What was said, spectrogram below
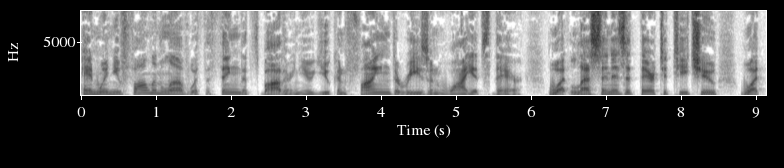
And when you fall in love with the thing that's bothering you, you can find the reason why it's there. What lesson is it there to teach you? What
